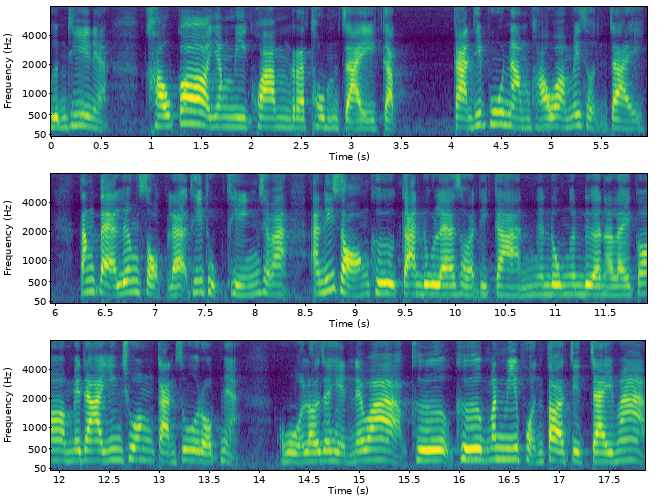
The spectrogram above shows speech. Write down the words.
พื้นที่เนี่ยเขาก็ยังมีความระทมใจกับ การที่ผู้นำเขาอะไม่สนใจ ตั้งแต่เรื่องศพและที่ถูกทิ้งใช่ไหมอันที่สองคือการดูแลสวัสดิการเงินดงเงินเดือนอะไรก็ไม่ได้ยิ่งช่วงการสู้รบเนี่ยโอ้โหเราจะเห็นได้ว่าคือคือมันมีผลต่อจิตใจมาก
